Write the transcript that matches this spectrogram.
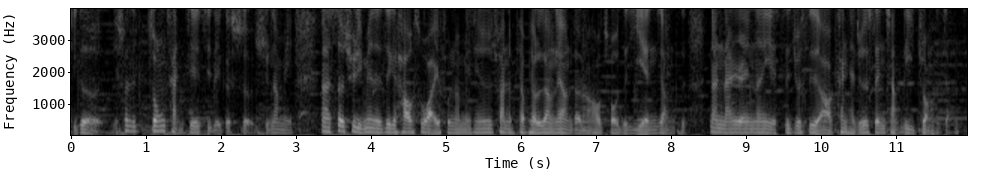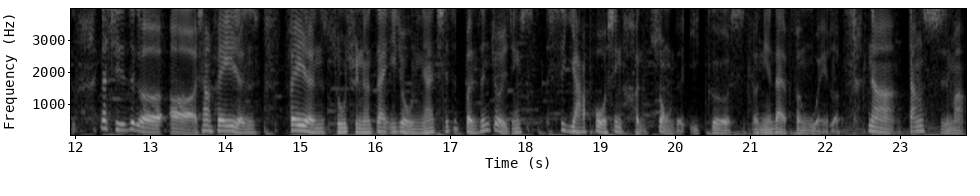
一个也算是中产阶级的一个社区。那每那社区里面的这个 housewife 呢，每天就是穿的漂漂亮亮的，然后抽着烟这样子。那男人呢，也是就是啊，看起来就是身强力壮的这样子。那其实这个呃，像非人非人族群呢，在一九五零年其实本身就已经是是压迫性很重的一个呃年代氛围了。那当时嘛，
